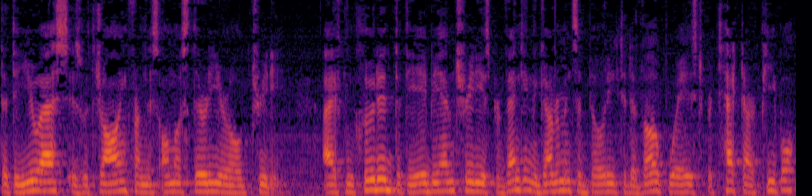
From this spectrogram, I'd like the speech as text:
that the U.S. is withdrawing from this almost 30 year old treaty. I have concluded that the ABM treaty is preventing the government's ability to develop ways to protect our people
